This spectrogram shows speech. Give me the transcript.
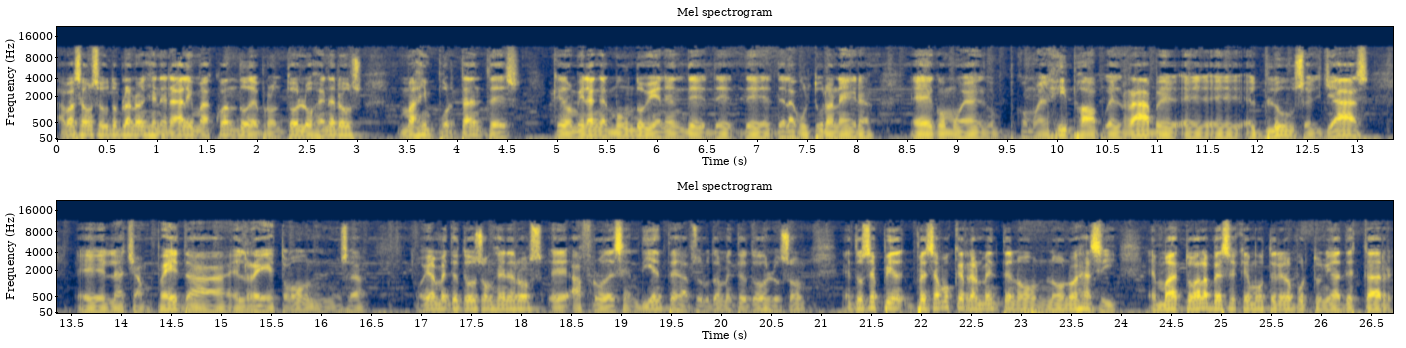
Ha pasado a un segundo plano en general y más cuando de pronto los géneros más importantes que dominan el mundo vienen de, de, de- la cultura negra, eh, como, el, como el hip hop, el rap, el, blues, el jazz, eh, la champeta, el reggaetón, o sea, obviamente todos son géneros eh, afrodescendientes, absolutamente todos lo son. Entonces pensamos que realmente no, no, no es así. Es más, todas las veces que hemos tenido la oportunidad de estar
